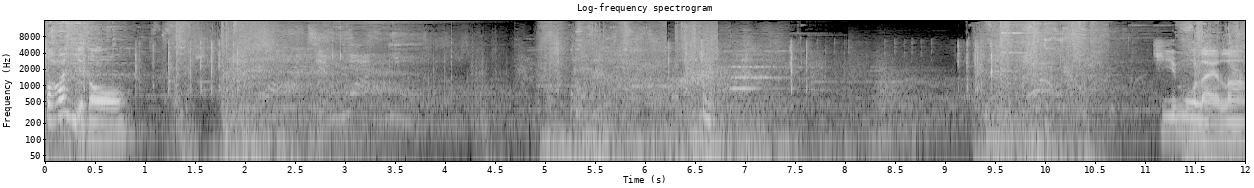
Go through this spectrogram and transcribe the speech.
扎一刀，积木来了，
